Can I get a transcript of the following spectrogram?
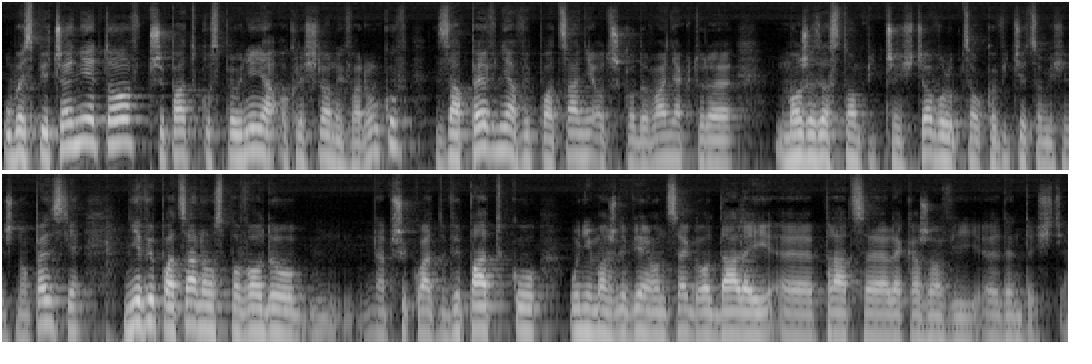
Ubezpieczenie to w przypadku spełnienia określonych warunków zapewnia wypłacanie odszkodowania, które może zastąpić częściowo lub całkowicie comiesięczną pensję, niewypłacaną z powodu mm, przykład wypadku uniemożliwiającego dalej e, pracę lekarzowi e, dentyście.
